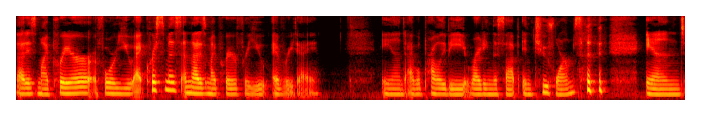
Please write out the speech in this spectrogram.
That is my prayer for you at Christmas, and that is my prayer for you every day. And I will probably be writing this up in two forms and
